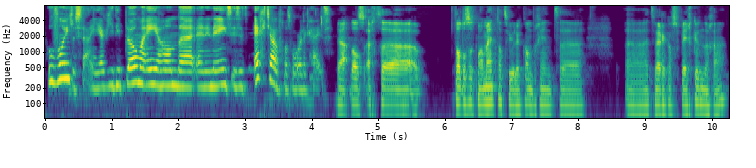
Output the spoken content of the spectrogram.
Hoe vond je het staan? Je hebt je diploma in je handen en ineens is het echt jouw verantwoordelijkheid. Ja, dat is echt dat is het moment natuurlijk. Dan begint het werk als verpleegkundige.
